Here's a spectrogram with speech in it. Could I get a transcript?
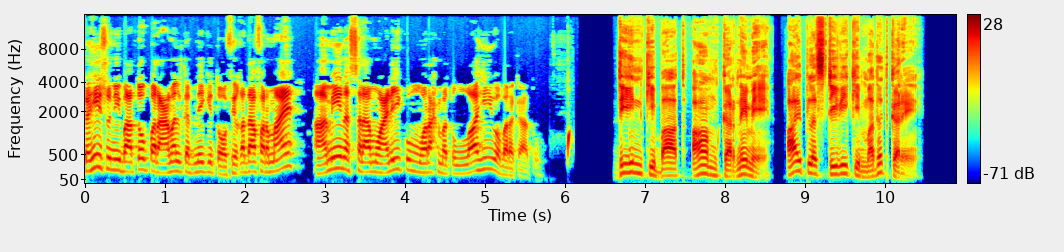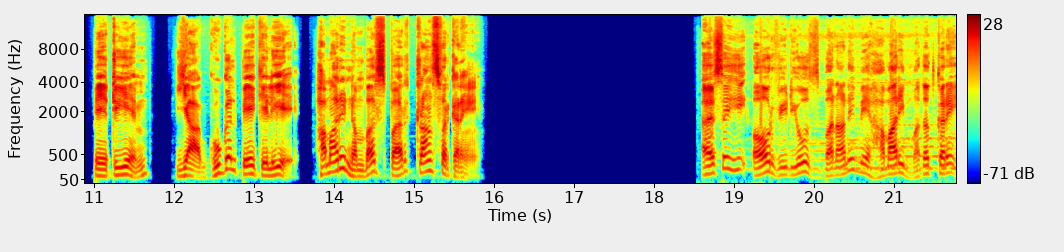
कहीं सुनी बातों पर अमल करने की तोफ़ी अदा फरमाएँ। आमीन। अस्सलाम वालेकुम वरहमतुल्लाहि वबरकातुहू। दीन की बात आम करने में आई प्लस टीवी की मदद करें। पेटीएम या गूगल पे के लिए हमारे नंबर्स पर ट्रांसफ़र करें। ऐसे ही और वीडियोस बनाने में हमारी मदद करें।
